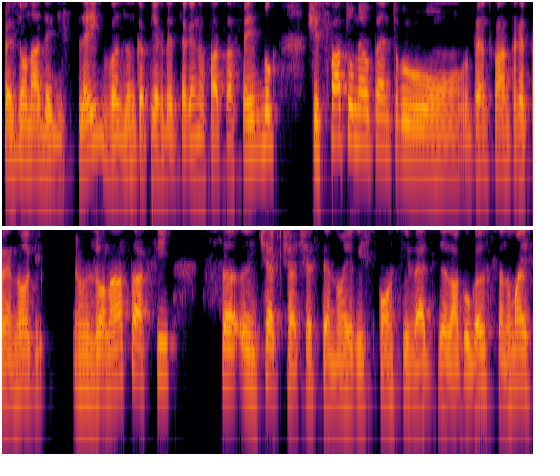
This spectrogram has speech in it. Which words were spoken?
pe zona de display, văzând că pierde teren în fața Facebook și sfatul meu pentru, pentru antreprenori în zona asta ar fi să încerce aceste noi responsive ads de la Google, să nu mai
